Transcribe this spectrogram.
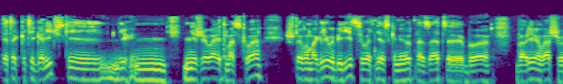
это категорически не, не желает Москва, что вы могли убедиться вот несколько минут назад э, было во время вашего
